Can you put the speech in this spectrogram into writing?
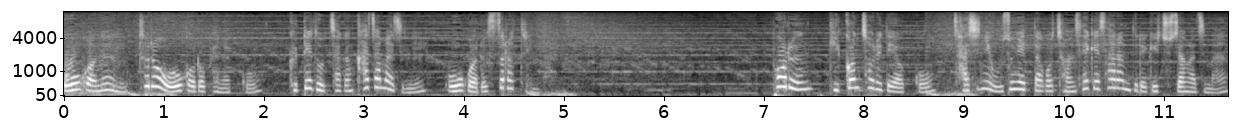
오우거는 트루 오우거로 변했고 그때 도착한 카자마진이 오우거를 쓰러뜨린다. 폴은 기권 처리되었고 자신이 우승했다고 전 세계 사람들에게 주장하지만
